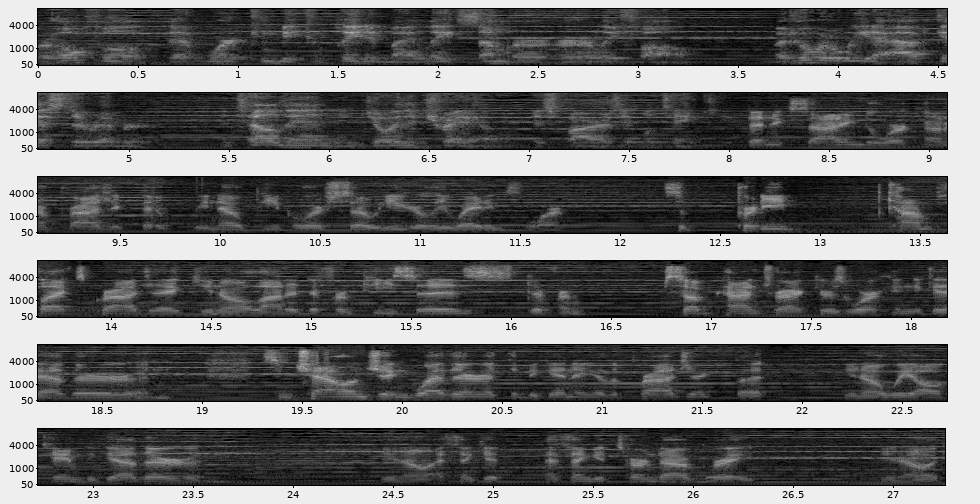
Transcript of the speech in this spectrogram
We're hopeful that work can be completed by late summer or early fall, but who are we to outguess the river? Until then, enjoy the trail as far as it will take you. It's been exciting to work on a project that we know people are so eagerly waiting for. It's a pretty complex project, you know, a lot of different pieces, different subcontractors working together, and some challenging weather at the beginning of the project, but you know, we all came together and you know, I think it I think it turned out great. You know, it,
